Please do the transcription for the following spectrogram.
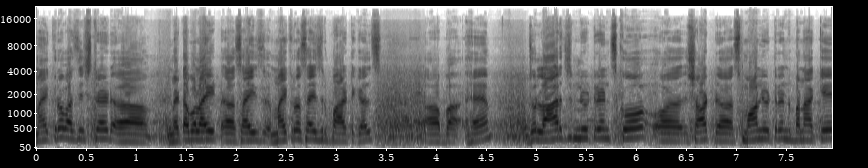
micro assisted metabolite size micro size particles है जो लार्ज न्यूट्रिएंट्स को शॉर्ट स्मॉल न्यूट्रिएंट बना के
